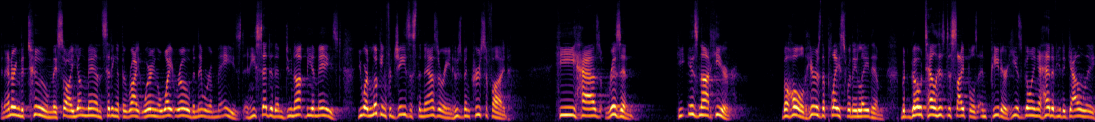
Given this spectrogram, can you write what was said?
And entering the tomb, they saw a young man sitting at the right wearing a white robe, and they were amazed. And he said to them, Do not be amazed. You are looking for Jesus the Nazarene, who's been crucified. He has risen. He is not here. Behold, here is the place where they laid him. But go tell his disciples and Peter, he is going ahead of you to Galilee,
